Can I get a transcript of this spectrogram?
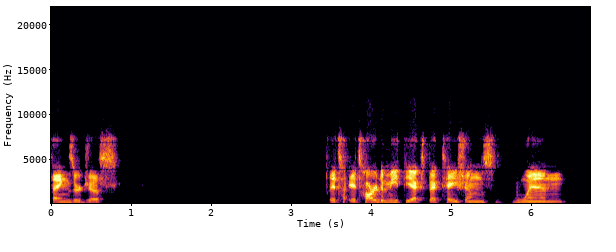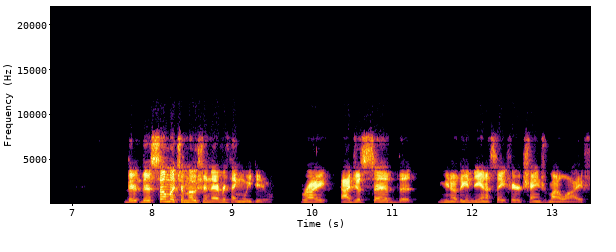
things are just it's it's hard to meet the expectations when there, there's so much emotion in everything we do right? I just said that, you know, the Indiana State Fair changed my life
